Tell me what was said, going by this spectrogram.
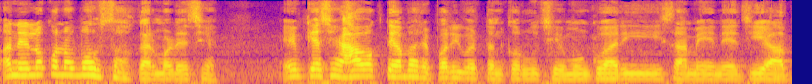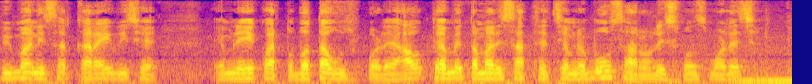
અને લોકોનો બહુ સહકાર મળે છે. એમ કે છે, આ વખતે અમારે પરિવર્તન કરવું છે. મોંઘવારી સામે ને જે આ અભિમાની સરકાર આવી છે એમને એકવાર તો બતાવવું જ પડે. આ વખતે અમે તમારી સાથે છીએ. અમને બહુ સારો રિસ્પોન્સ મળે છે.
